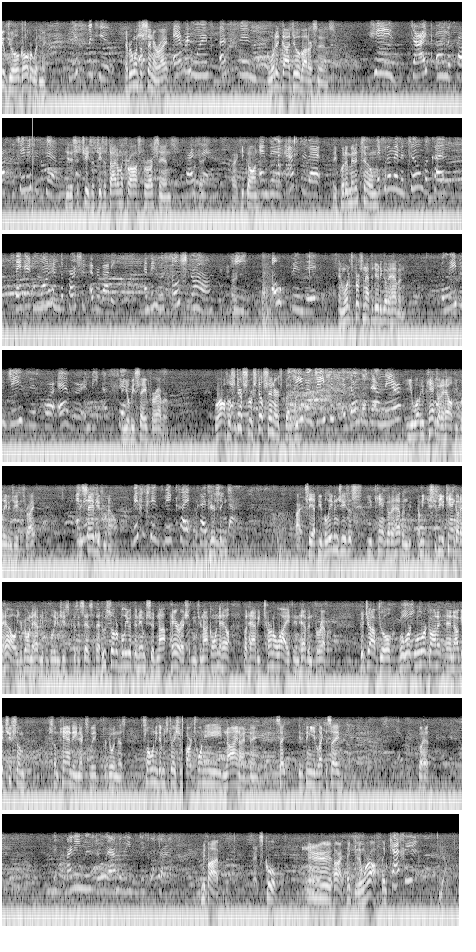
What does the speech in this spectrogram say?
cube, Jewel. Go over it with me. This is the cube. Everyone's a sinner, right? Everyone's a sinner. What did God do about our sins? He died on the cross. The sin is him Yeah, This is Jesus. Jesus died on the cross for our sins. for our Okay. sins. All right, keep going. And then after that, They put him in a tomb. they put him in a tomb because they didn't want him to worship everybody. And he was so strong, he opened it, And what does a person have to do to go to heaven? Believe in Jesus forever, and be a sinner. And you'll be saved forever. We're also still we're still sinners, but if believe we, in Jesus and don't go down there. you well, you can't go to hell if you believe in Jesus, right? And He saved you from hell. This is his big cut because he died. All right. See, if you believe in Jesus, you can't go to heaven. I mean, excuse me, you can't go to hell. You're going to heaven if you believe in Jesus, because it says that whosoever believeth in Him should not perish. It means you're not going to hell, but have eternal life in heaven forever. Good job, Jewel. We'll work. We'll work on it, and I'll get you some some candy next week for doing this. Soul winning demonstration part 29, I think. Say anything you'd like to say? Yes. Go ahead. My name is Jewel, and I believe in Jesus Christ. Give me five. That's cool. All right. Thank you. Then we're off. Thank Can I see it? you. Yeah.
